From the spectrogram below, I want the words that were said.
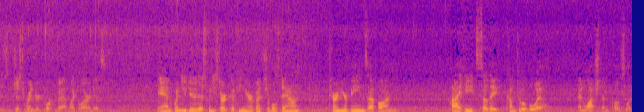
is just rendered pork fat like lard is. And when you do this, when you start cooking your vegetables down, turn your beans up on high heat so they come to a boil and watch them closely.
